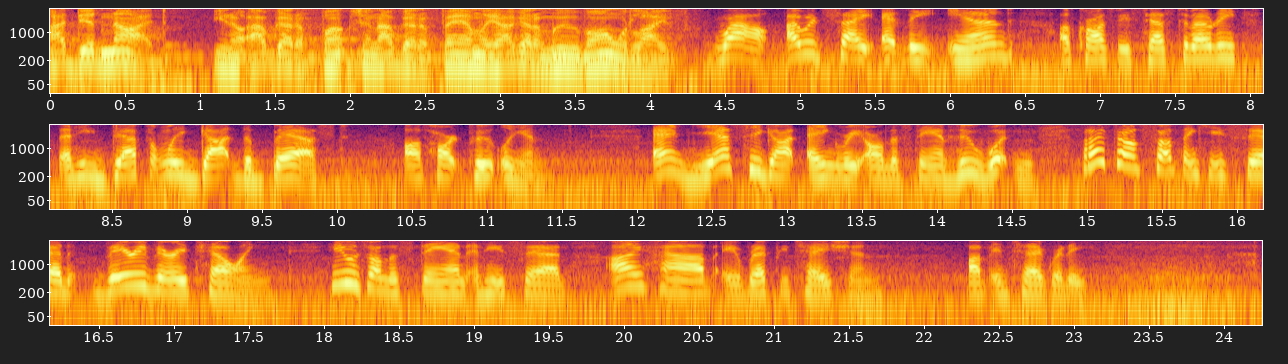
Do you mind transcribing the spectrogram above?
I did not. You know, I've got to function, I've got a family, I've got to move on with life. Wow, I would say at the end of Crosby's testimony that he definitely got the best of Harpootlian. And yes, he got angry on the stand. Who wouldn't? But I found something he said very, very telling. He was on the stand and he said, I have a reputation of integrity.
